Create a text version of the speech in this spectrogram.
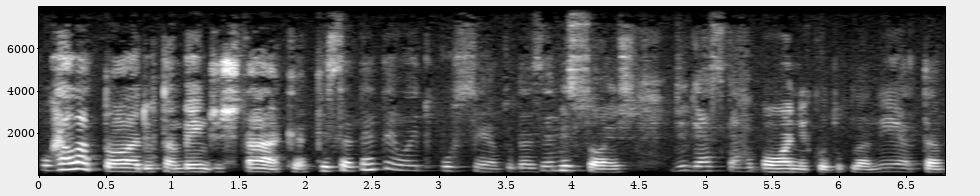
O relatório também destaca que 78% das emissões de gás carbônico do planeta,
